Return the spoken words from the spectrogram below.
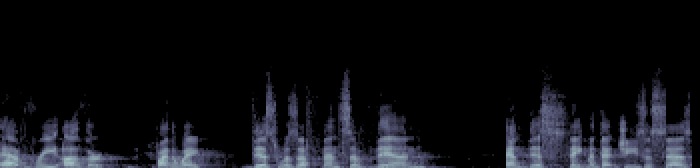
every other, by the way, this was offensive then and this statement that Jesus says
